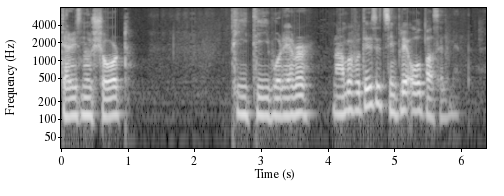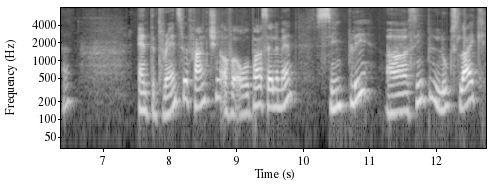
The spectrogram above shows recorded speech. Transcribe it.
There is no short PT whatever number for this, it's simply all pass element. And the transfer function of an all pass element simply uh, simply looks like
